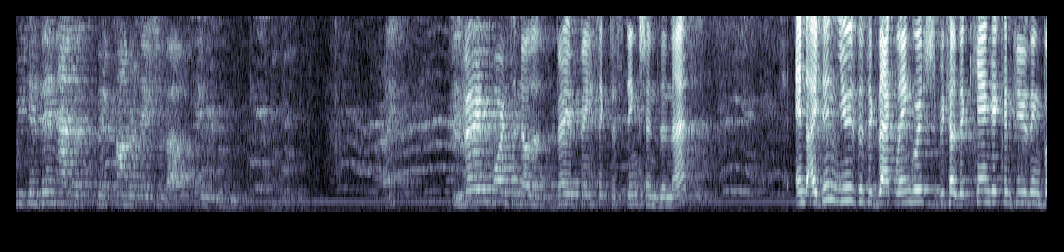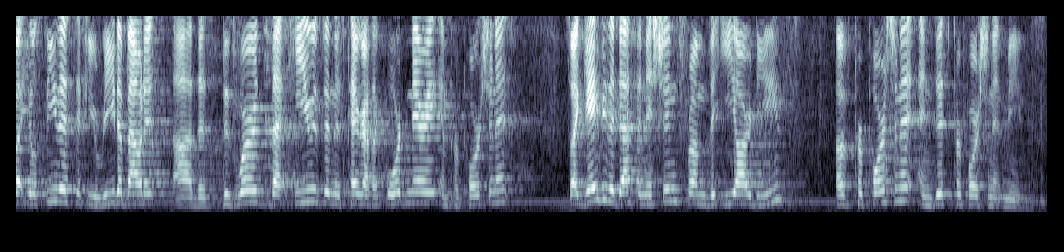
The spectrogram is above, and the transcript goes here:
we can then have the, the conversation about can we remove it? All right? It's very important to know those very basic distinctions in that. And I didn't use this exact language because it can get confusing, but you'll see this if you read about it. Uh, these words that he used in this paragraph, like ordinary and proportionate. So I gave you the definition from the ERDs of proportionate and disproportionate means.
